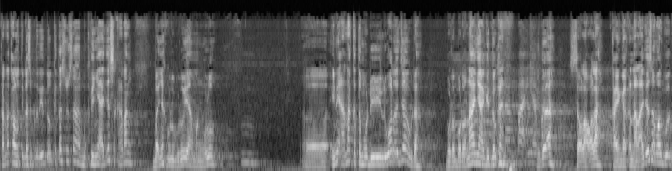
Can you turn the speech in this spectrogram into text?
Karena kalau tidak seperti itu kita susah. Buktinya aja sekarang banyak guru-guru yang mengeluh. Eh, ini anak ketemu di luar aja udah boro-boro nanya gitu kan. Benar, Pak. Iya, gitu ah seolah-olah kayak nggak kenal aja sama gu-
